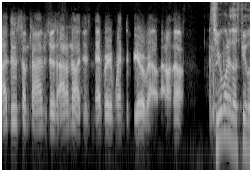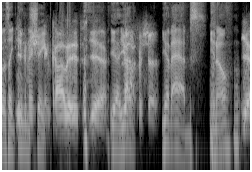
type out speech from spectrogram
I do sometimes. Just I don't know. I just never went the beer route. I don't know. So you're one of those people that's like in in, shape. in college, yeah, Yeah, you Nah, have for sure. you have abs. You know. Yeah,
